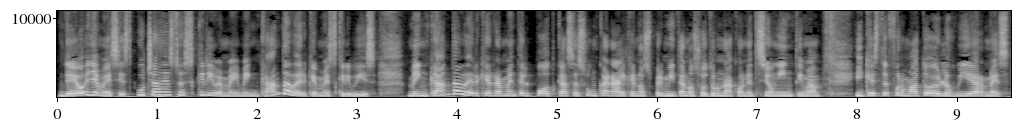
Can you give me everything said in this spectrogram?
de, óyeme, si escuchas esto, escríbeme. Y me encanta ver que me escribís. Me encanta ver que realmente el podcast es un canal que nos permite a nosotros una conexión íntima y que este formato de los viernes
